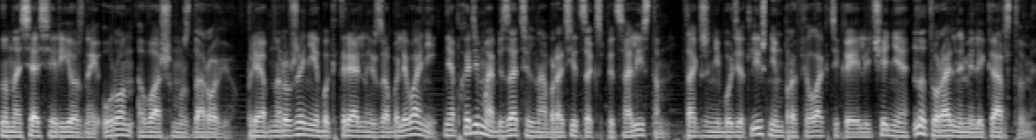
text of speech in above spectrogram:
нанося серьезный урон вашему здоровью. При обнаружении бактериальных заболеваний необходимо обязательно обратиться к специалистам. Также не будет лишним профилактика и лечение натуральными лекарствами.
